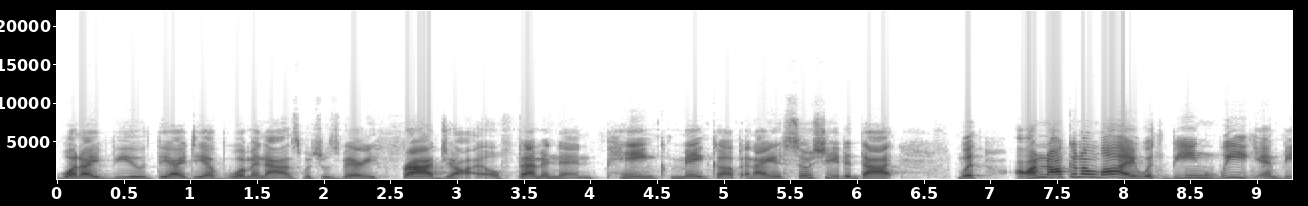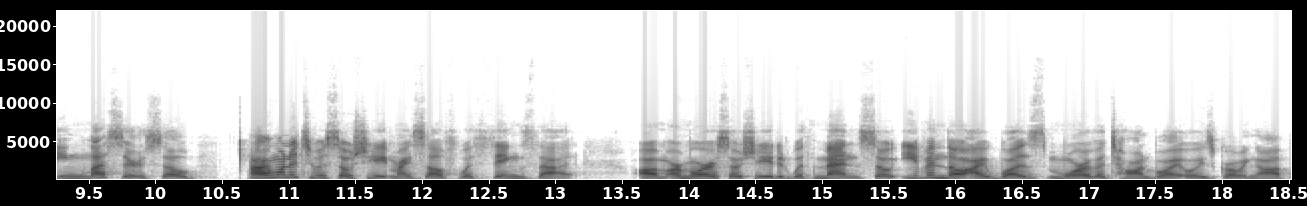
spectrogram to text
what I viewed the idea of woman as, which was very fragile, feminine, pink, makeup, and I associated that with, I'm not gonna lie, with being weak and being lesser. So I wanted to associate myself with things that um, are more associated with men. So even though I was more of a tomboy always growing up,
